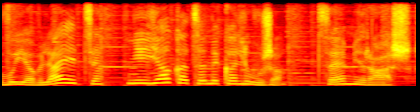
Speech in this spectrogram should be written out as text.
Виявляється, ніяка це не калюжа, це міраж.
